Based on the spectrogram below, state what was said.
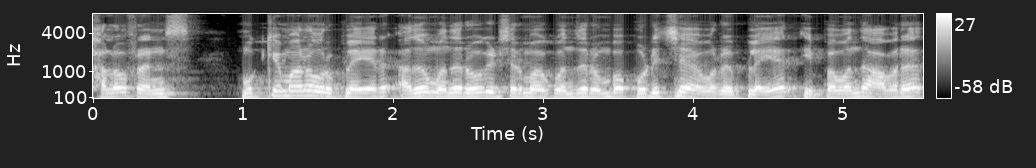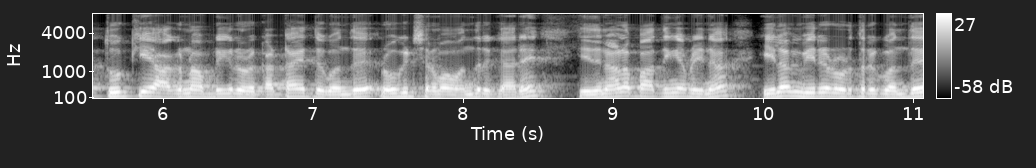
ஹலோ ஃப்ரெண்ட்ஸ் முக்கியமான ஒரு பிளேயர் அதுவும் வந்து ரோஹித் சர்மாவுக்கு வந்து ரொம்ப பிடிச்ச ஒரு பிளேயர் இப்போ வந்து அவரை தூக்கியே ஆகணும் அப்படிங்கிற ஒரு கட்டாயத்துக்கு வந்து ரோஹித் சர்மா வந்திருக்காரு. இதனால பார்த்தீங்க அப்படின்னா இளம் வீரர் ஒருத்தருக்கு வந்து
